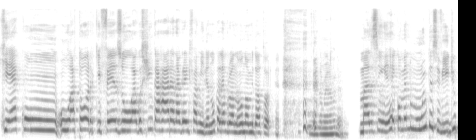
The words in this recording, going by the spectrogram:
Que é com o ator que fez o Agostinho Carrara na Grande Família. Eu nunca lembro o nome do ator. Eu também não me lembro. Mas assim, eu recomendo muito esse vídeo.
